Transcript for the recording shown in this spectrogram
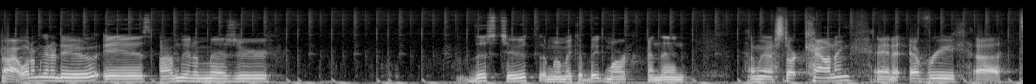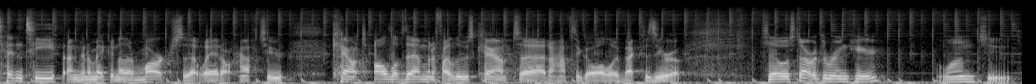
All right, what I'm gonna do is I'm gonna measure this tooth. I'm gonna make a big mark and then I'm gonna start counting and at every uh, 10 teeth, I'm gonna make another mark so that way I don't have to count all of them. And if I lose count, uh, I don't have to go all the way back to zero. So we'll start with the ring here. One, two, three.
